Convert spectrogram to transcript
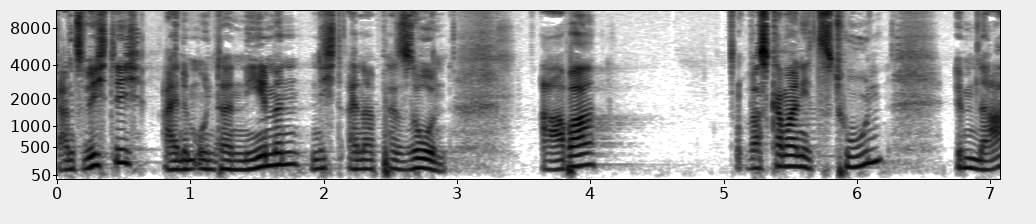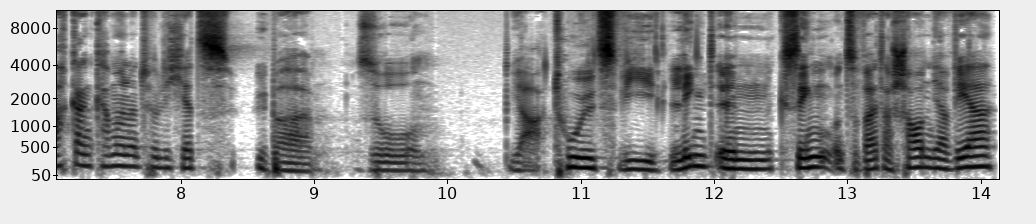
Ganz wichtig, einem Unternehmen, nicht einer Person. Aber was kann man jetzt tun? Im Nachgang kann man natürlich jetzt über so ja, Tools wie LinkedIn, Xing und so weiter schauen, ja, wer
